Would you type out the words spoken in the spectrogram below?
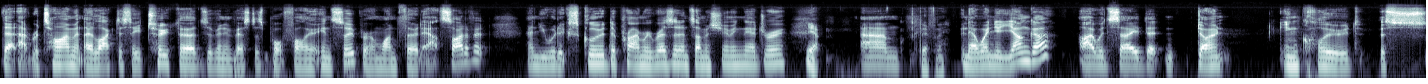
that at retirement they like to see two thirds of an investor's portfolio in super and one third outside of it. And you would exclude the primary residence, I'm assuming there, Drew. Yep, Um, definitely. now, when you're younger, I would say that don't include this.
